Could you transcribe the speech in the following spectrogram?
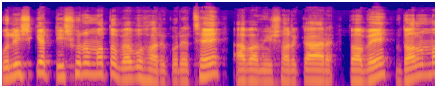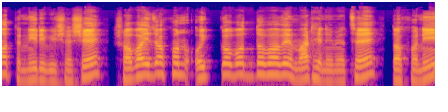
পুলিশকে টিস্যুর মতো ব্যবহার করেছে আওয়ামী সরকার। তবে দলমত নির্বিশেষে সবাই যখন ঐক্যবদ্ধভাবে মাঠে নেমেছে, তখনই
